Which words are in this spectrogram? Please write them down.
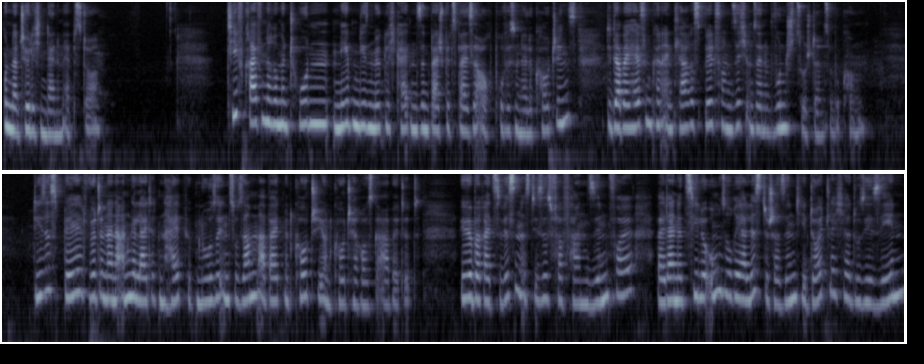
und natürlich in deinem App Store. Tiefgreifendere Methoden neben diesen Möglichkeiten sind beispielsweise auch professionelle Coachings, die dabei helfen können, ein klares Bild von sich und seinem Wunschzustand zu bekommen. Dieses Bild wird in einer angeleiteten Halbhypnose in Zusammenarbeit mit Coachee und Coach herausgearbeitet. Wie wir bereits wissen, ist dieses Verfahren sinnvoll, weil deine Ziele umso realistischer sind, je deutlicher du sie sehen,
